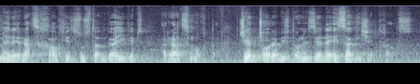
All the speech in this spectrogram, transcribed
მერე რაც ხალხი ზუსტად გაიგებს, რაც მოხდა. ჯერ ჭორების დონეზეა და ეს აგიჟებთ ხალხს.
